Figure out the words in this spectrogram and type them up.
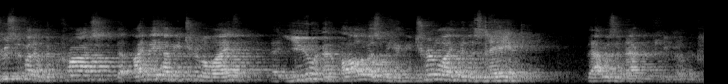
crucified on the cross that I may have eternal life, that you and all of us may have eternal life in His name. That was an act of humility.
